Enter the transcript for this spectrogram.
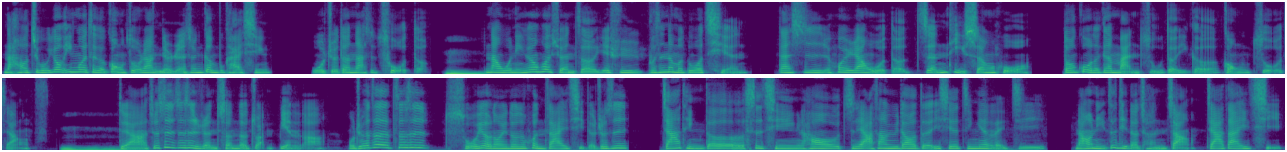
然后结果又因为这个工作让你的人生更不开心，我觉得那是错的。嗯，那我宁愿会选择，也许不是那么多钱，但是会让我的整体生活都过得更满足的一个工作，这样子。嗯，对啊，就是这是人生的转变啦。我觉得这这是所有东西都是混在一起的，就是家庭的事情，然后职涯上遇到的一些经验累积，然后你自己的成长加在一起，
